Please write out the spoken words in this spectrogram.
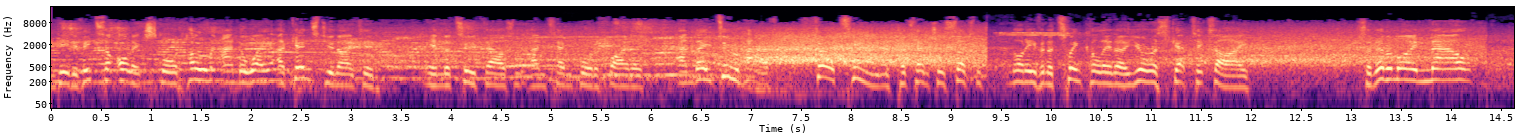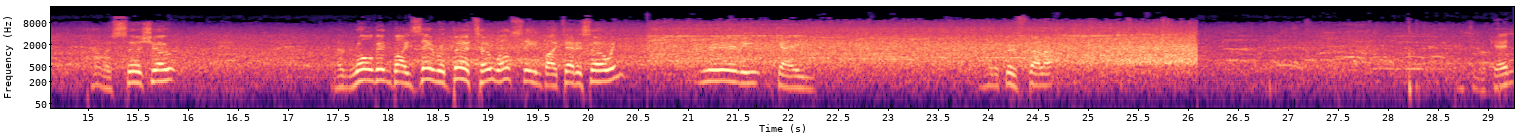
Indeed, Ivica Olic scored home and away against United in the 2010 quarter-final, and they do have 13 potential substitutes. Not even a twinkle in a Eurosceptic's eye. So never mind now. Paulo Sergio. And rolled in by Zé Roberto, well seen by Denis Irwin. Really game. And a good fella. Again,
